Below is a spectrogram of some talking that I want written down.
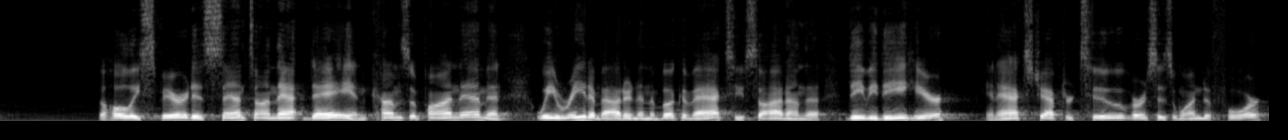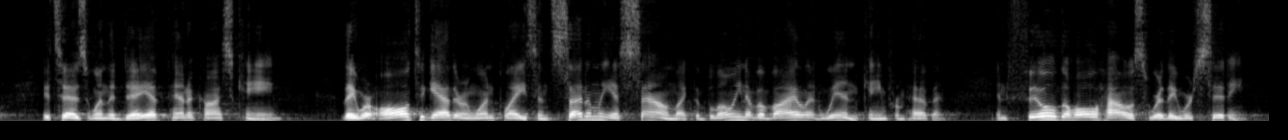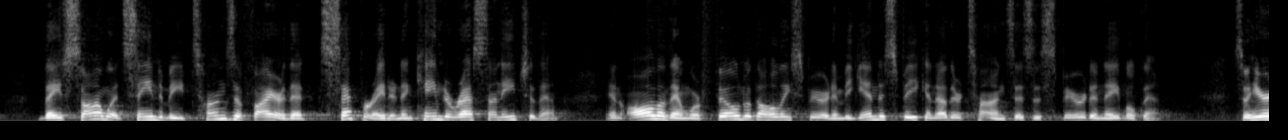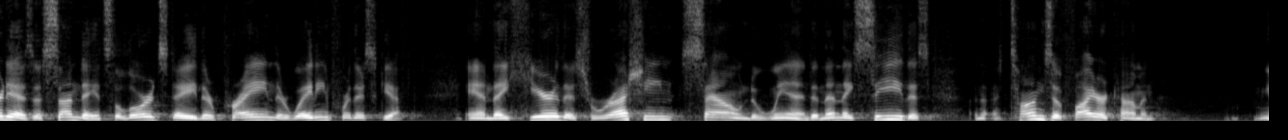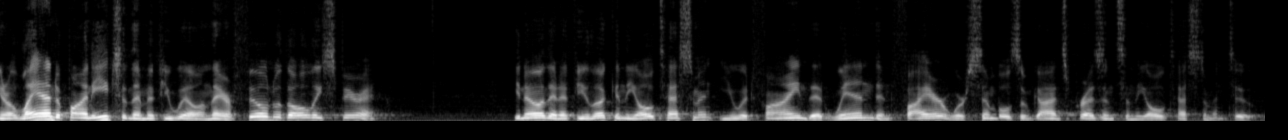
The Holy Spirit is sent on that day and comes upon them, and we read about it in the book of Acts. You saw it on the DVD here in Acts chapter 2, verses 1 to 4. It says, When the day of Pentecost came, they were all together in one place, and suddenly a sound like the blowing of a violent wind came from heaven and filled the whole house where they were sitting. They saw what seemed to be tongues of fire that separated and came to rest on each of them. And all of them were filled with the Holy Spirit and began to speak in other tongues as the Spirit enabled them. So here it is, a Sunday. It's the Lord's Day. They're praying, they're waiting for this gift. And they hear this rushing sound of wind. And then they see this uh, tongues of fire come and you know, land upon each of them, if you will, and they are filled with the Holy Spirit. You know that if you look in the Old Testament, you would find that wind and fire were symbols of God's presence in the Old Testament, too.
